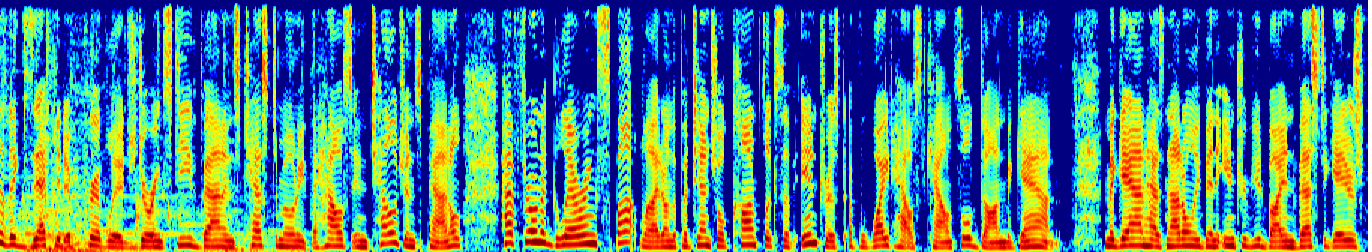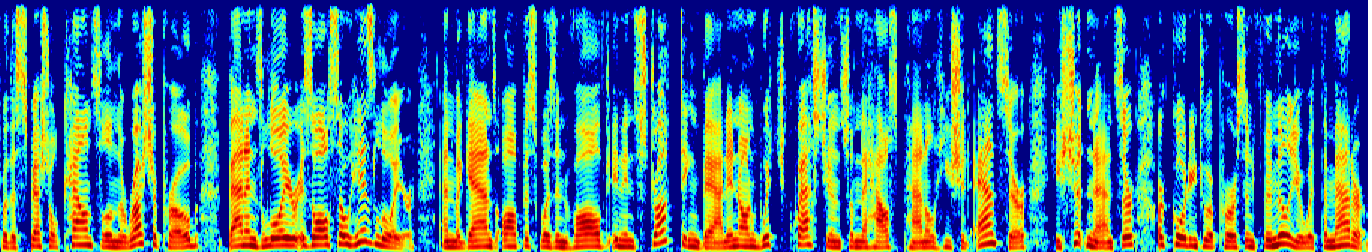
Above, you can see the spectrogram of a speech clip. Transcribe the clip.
Of executive privilege during Steve Bannon's testimony at the House Intelligence Panel have thrown a glaring spotlight on the potential conflicts of interest of White House counsel Don McGahn. McGahn has not only been interviewed by investigators for the special counsel in the Russia probe, Bannon's lawyer is also his lawyer, and McGahn's office was involved in instructing Bannon on which questions from the House panel he should answer, he shouldn't answer, according to a person familiar with the matter.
